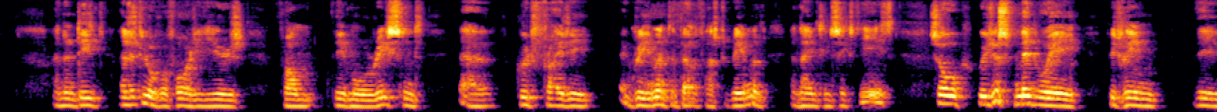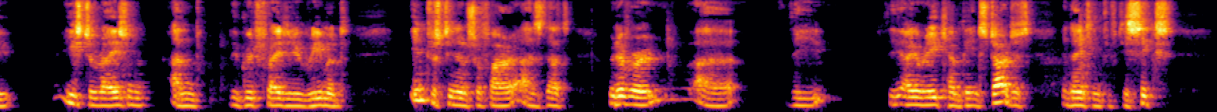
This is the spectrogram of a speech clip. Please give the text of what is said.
and indeed a little over forty years from the more recent uh, Good Friday Agreement, the Belfast Agreement in 1968. So we're just midway between the Easter Rising and the Good Friday Agreement. Interesting insofar as that whenever uh, the the IRA campaign started in 1956,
